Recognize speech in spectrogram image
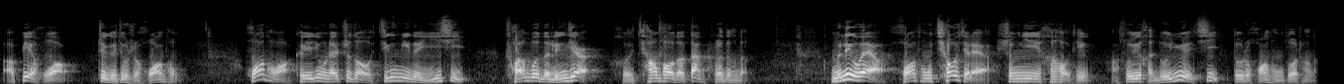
啊变黄，这个就是黄铜。黄铜啊，可以用来制造精密的仪器、船舶的零件和枪炮的弹壳等等。那么，另外啊，黄铜敲起来啊，声音很好听啊，所以很多乐器都是黄铜做成的。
